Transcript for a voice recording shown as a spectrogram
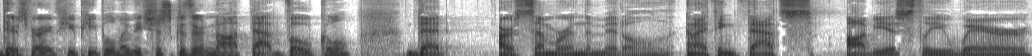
there's very few people, maybe it's just because they're not that vocal, that are somewhere in the middle. And I think that's obviously where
